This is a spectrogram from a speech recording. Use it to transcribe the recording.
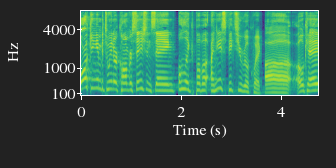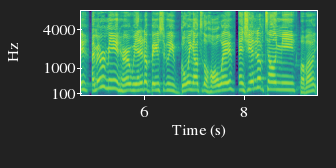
walking in between our conversation saying, oh, like, Baba, I need to speak to you real quick. Uh, okay. I remember me and her, we ended up basically going out to the hallway and she ended up telling me, Baba,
